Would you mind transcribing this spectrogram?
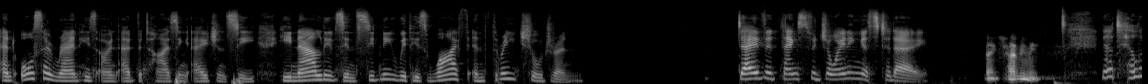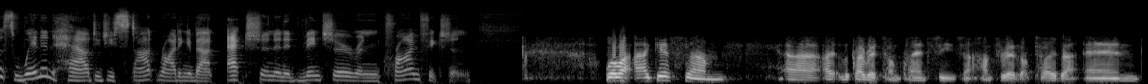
and also ran his own advertising agency. He now lives in Sydney with his wife and three children. David, thanks for joining us today. Thanks for having me. Now, tell us when and how did you start writing about action and adventure and crime fiction? Well, I guess um, uh, I, look, I read Tom Clancy's uh, Hunt for Red October, and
